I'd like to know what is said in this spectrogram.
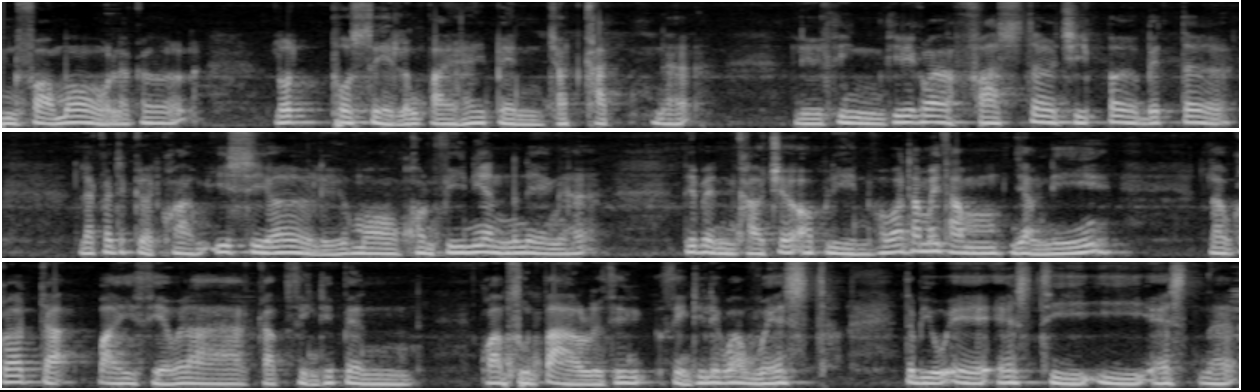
informal แล้วก็ลด process ลงไปให้เป็น shortcut นะฮะหรือสิ่งที่เรียกว่า faster cheaper better แล้วก็จะเกิดความ easier หรือ more convenient นั่นเองนะฮะนี่เป็น culture of lean เพราะว่าถ้าไม่ทำอย่างนี้ เราก็จะไปเสียเวลากับสิ่งที่เป็นความสูญเปล่า หรือสิ่งที่เรียกว่า waste W A S T E S นะ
